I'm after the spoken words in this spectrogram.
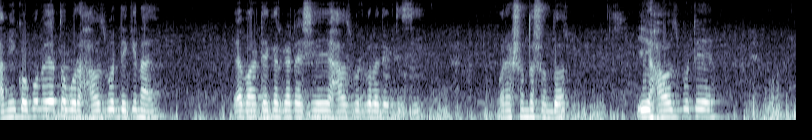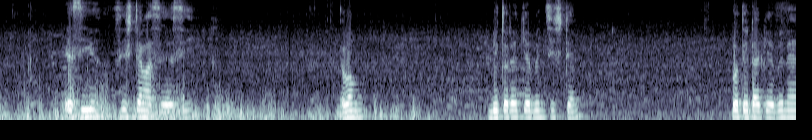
আমি কখনো এত বড় হাউস বোট দেখি নাই। এবার টেকের ঘাটে সেই হাউস বোটগুলো দেখতেছি। অনেক সুন্দর সুন্দর। এই হাউস বোটে এসি সিস্টেম আছে এসি এবং ভিতরে কেবিন সিস্টেম প্রতিটা কেবিনে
